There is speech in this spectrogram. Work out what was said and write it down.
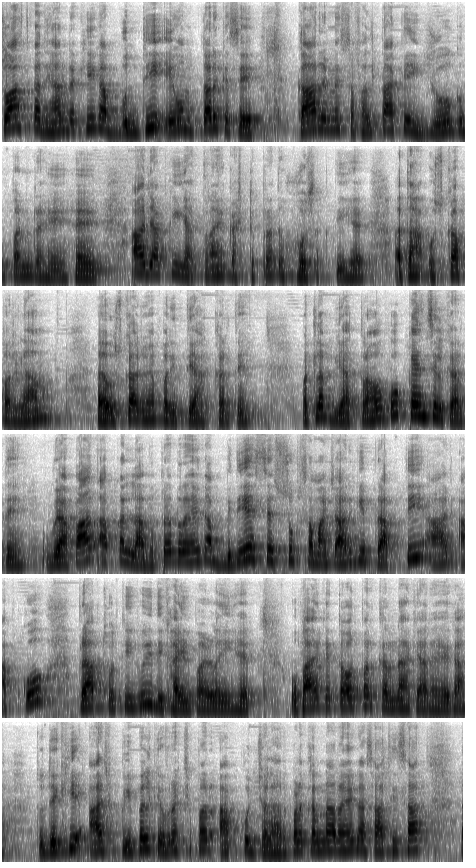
स्वास्थ्य का ध्यान रखिएगा, बुद्धि एवं तर्क से कार्य में सफलता के योग बन रहे हैं। आज आपकी यात्राएँ कष्टप्रद हो सकती है, अतः उसका परिणाम उसका जो है परित्याग कर दें मतलब यात्राओं को कैंसिल कर दें। व्यापार आपका लाभप्रद रहेगा। विदेश से शुभ समाचार की प्राप्ति आज आपको प्राप्त होती हुई दिखाई पड़ रही है। उपाय के तौर पर करना क्या रहेगा? तो देखिए, आज पीपल के वृक्ष पर आपको जलार्पण करना रहेगा। साथ ही साथ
